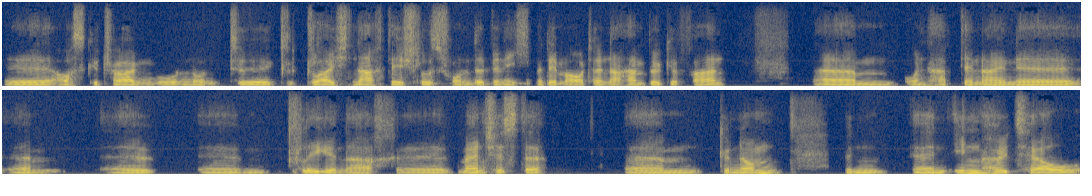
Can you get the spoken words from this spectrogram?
äh, ausgetragen worden und gleich nach der Schlussrunde bin ich mit dem Auto nach Hamburg gefahren ähm, und habe dann eine ähm, Pflege nach äh, Manchester ähm, genommen. Bin in, im Hotel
